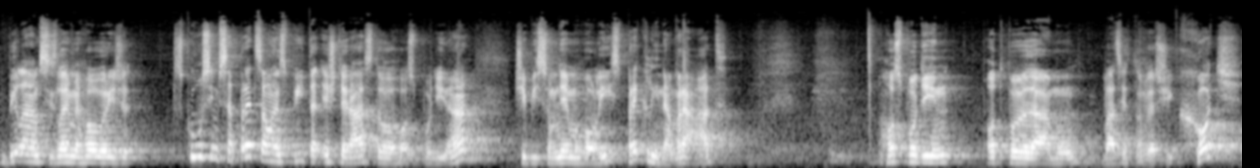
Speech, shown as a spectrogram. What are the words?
Bilám si zlejme hovorí, že skúsim sa predsa len spýtať ešte raz toho hospodina, či by som nemohol ísť, preklínam rád. Hospodin odpovedá mu v 20. verši, choď,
